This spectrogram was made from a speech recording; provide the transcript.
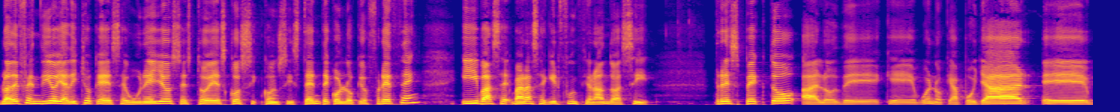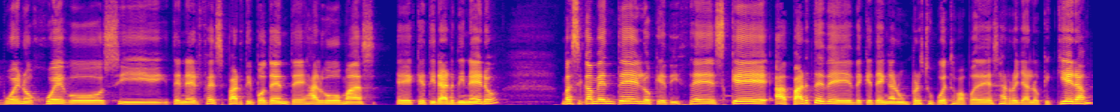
Lo ha defendido y ha dicho que según ellos esto es consi- consistente con lo que ofrecen y va a se- van a seguir funcionando así. Respecto a lo de que, bueno, que apoyar eh, buenos juegos y tener first party potente es algo más eh, que tirar dinero, Básicamente lo que dice es que aparte de, que tengan un presupuesto para poder desarrollar lo que quieran,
